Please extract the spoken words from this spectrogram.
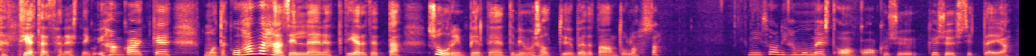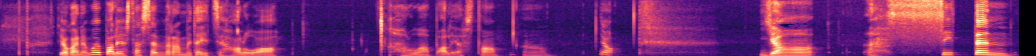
tietäisi hänestä niin ihan kaikkea, mutta kunhan vähän silleen, että tiedät, että suurin piirtein, että millaiselta tyypiltä tämä on tulossa. Niin se on ihan mun mielestä ok kysyä, kysyä sitten ja jokainen voi paljastaa sen verran, mitä itse haluaa, haluaa paljastaa. Uh, joo. Ja sitten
